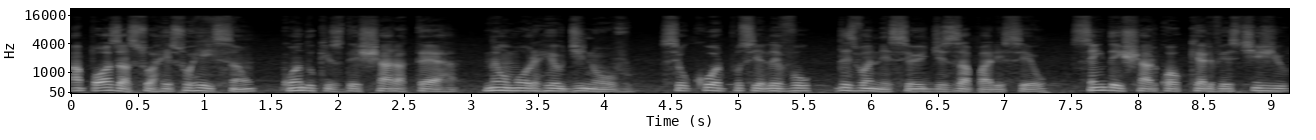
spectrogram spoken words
Após a sua ressurreição, quando quis deixar a terra, não morreu de novo. Seu corpo se elevou, desvaneceu e desapareceu, sem deixar qualquer vestígio,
